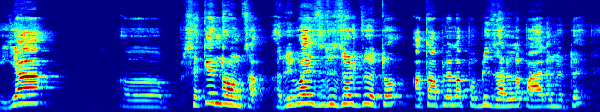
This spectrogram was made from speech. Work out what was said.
या सेकंड राऊंडचा रिवाईज रिझल्ट जो येतो आता आपल्याला पब्लिश झालेला पाहायला मिळतो आहे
